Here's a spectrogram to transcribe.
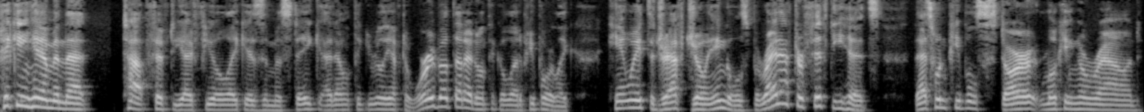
picking him in that top 50, I feel like is a mistake. I don't think you really have to worry about that. I don't think a lot of people are like, can't wait to draft Joe Ingles. But right after 50 hits, that's when people start looking around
